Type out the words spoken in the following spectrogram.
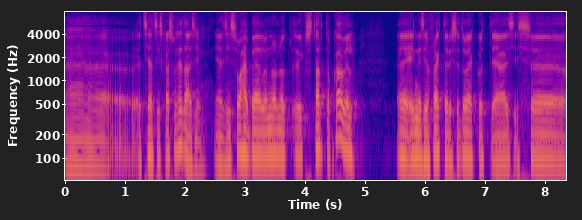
et sealt siis kasvas edasi. Ja siis vahepeal on olnud üks startup ka veel enne siia Fractorisse tulekut ja siis äh,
